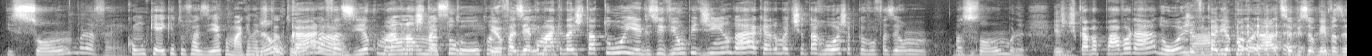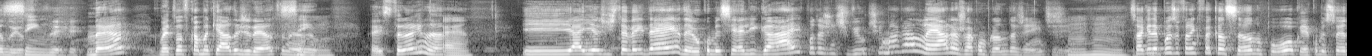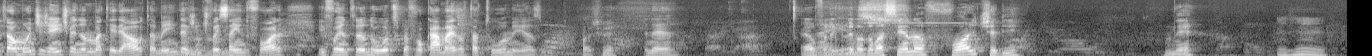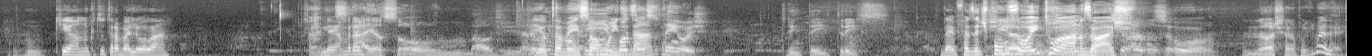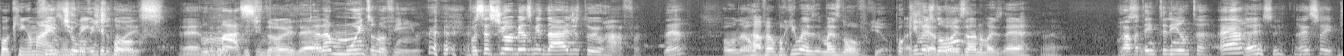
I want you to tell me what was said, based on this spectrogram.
e sombra, velho. Com o que que tu fazia? Com máquina de Não, tatu? o cara fazia com máquina não, não, de mas tatu. tu, eu fazia com fazia- máquina de tatu e eles viviam pedindo, ah, eu quero uma tinta roxa porque eu vou fazer um- uma sombra. E a gente ficava apavorado. Hoje eu ficaria apavorado se eu visse alguém fazendo isso. Sim. Né? Como é que tu vai ficar maquiada direto, né? Sim. É estranho, né? É. E aí a gente teve a ideia, daí eu comecei a ligar e quando a gente viu, tinha uma galera já comprando da gente. gente. Uhum. Só que depois o Frank foi cansando um pouco, aí começou a entrar um monte de gente vendendo material também, daí a gente foi Uhum. saindo fora e foi entrando outros pra focar mais na tatu mesmo, Pode crer. né? É, o Frank isso. levantou uma cena forte ali. Né? Que ano que tu trabalhou lá? Tu te lembra? Ah, eu sou um mal de... Eu muito também sou ruim de Quantos anos data. tu tem hoje? 33. Deve fazer Eu tipo uns tinha oito 20 anos, eu 20 acho. anos, ô. Não, acho que era um pouquinho mais velho. Pouquinho mais, 21, uns 20 e 22. poucos. É, no máximo. 22, é. Tu era muito novinho. Vocês tinham a mesma idade, tu e o Rafa, né? Ou O não? Rafa é um pouquinho mais, mais novo que eu. Um pouquinho Acho mais que é dois novo? anos mais... É, é. o Rafa tem 30. É, É, isso aí. é isso aí.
